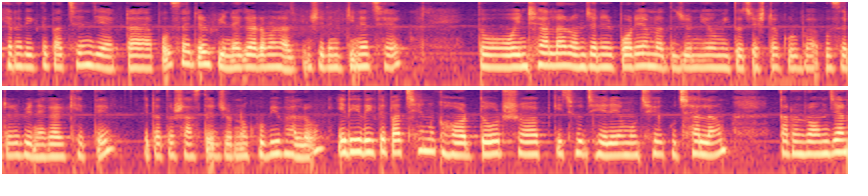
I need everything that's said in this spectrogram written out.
এখানে দেখতে পাচ্ছেন যে একটা অ্যাপল সাইডার ভিনেগার আমার হাজব্যান্ড সেদিন কিনেছে। তো ইনশাআল্লাহ রমজানের পরে আমরা দুজন নিয়মিত চেষ্টা করব অ্যাপল সাইডার ভিনেগার খেতে। এটা তো স্বাস্থ্যের জন্য খুবই ভালো। এদিকে দেখতে পাচ্ছেন ঘর দোর সব কিছু ঝেড়ে মুছে গুছালাম। কারণ রমজান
